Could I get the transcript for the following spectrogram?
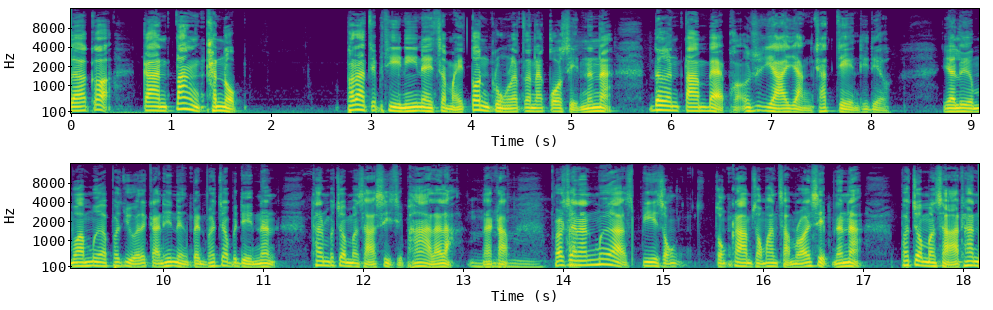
แล้วก็การตั้งขนบพระราชพิธีนี้ในสมัยต้นกรุงรัตนโกสินทร์นั้นน่ะเดินตามแบบของอยุธยาอย่างชัดเจนทีเดียว อย่าลืมว่าเมื่อพระอยู่รัชกาลที่หนึ่งเป็นพระเจ้าแผ่นดินนั่นท่านพระชนมพรรษา 45 แล้วล่ะนะครับ เพราะฉะนั้นเมื่อปีสงสงคราม 2310 นั้นน่ะพระชนมพรรษาท่าน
